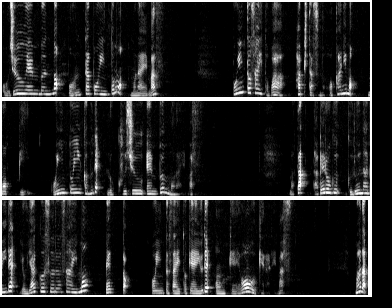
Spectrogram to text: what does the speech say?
50円分のボンタポイントももらえます。ポイントサイトはハピタスの他にもモッピー、ポイントインカムで60円分もらえます。また、食べログ、グルナビで予約する際も別途ポイントサイト経由で恩恵を受けられます。まだ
